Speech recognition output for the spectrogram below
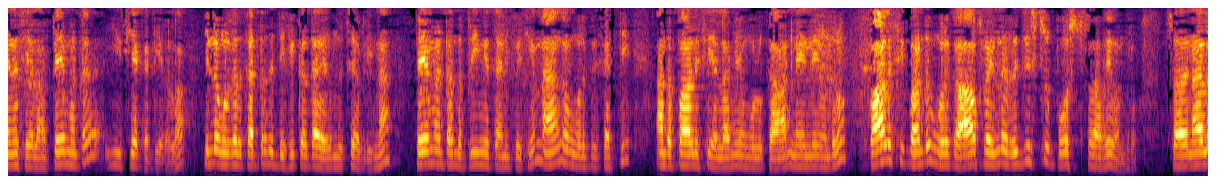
என்ன செய்யலாம்? பேமெண்ட்டை ஈஸியாக கட்டிடலாம். இல்லை உங்களுக்கு அது கட்டுறது டிஃபிகல்ட்டாக இருந்துச்சு அப்படின்னா பேமெண்ட் அந்த பிரீமியத்தை அனுப்பி வச்சீங்கன்னா நாங்க உங்களுக்கு கட்டி அந்த பாலிசி எல்லாமே உங்களுக்கு ஆன்லைன்லயே வந்துடும் பாலிசி பாண்டு உங்களுக்கு ஆஃப்லைனில் ரிஜிஸ்டர் போஸ்டராகவே வந்துடும் ஸோ அதனால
